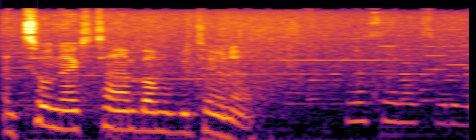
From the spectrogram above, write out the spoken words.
Until next time, Bumblebee Tuna. See you next video.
